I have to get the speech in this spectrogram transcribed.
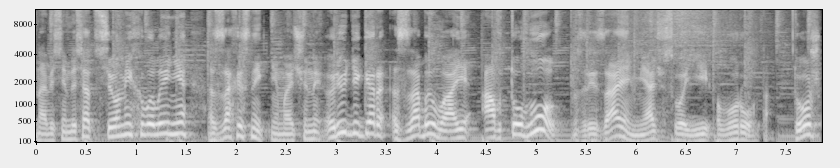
на 87-й хвилині захисник Німеччини Рюдігер забиває автогол, зрізає м'яч в свої ворота. Тож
